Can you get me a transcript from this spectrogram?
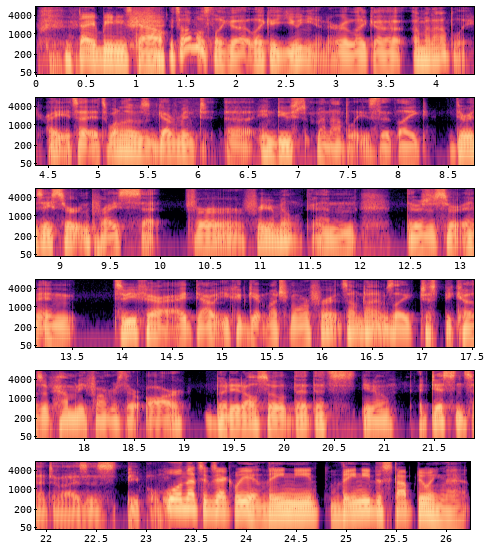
Diabetes cow. it's almost like a like a union or like a, a monopoly, right? It's a it's one of those government uh, induced monopolies that like there is a certain price set for for your milk, and there's a certain and to be fair, I doubt you could get much more for it sometimes, like just because of how many farmers there are. But it also that that's you know it disincentivizes people. Well, and that's exactly it. They need they need to stop doing that.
